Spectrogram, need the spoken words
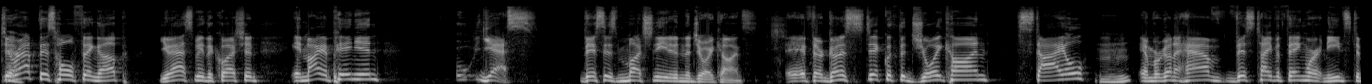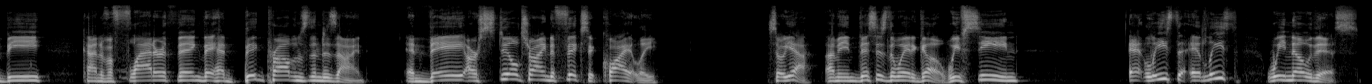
to Yeah. wrap this whole thing up, you asked me the question. In my opinion, yes, this is much needed in the Joy Cons. If they're going to stick with the Joy Con style, Mm-hmm. and we're going to have this type of thing where it needs to be kind of a flatter thing, they had big problems in design, and they are still trying to fix it quietly. So yeah, I mean, this is the way to go. We've seen at least at least we know this.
